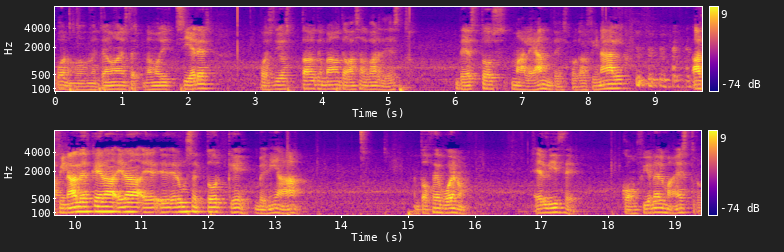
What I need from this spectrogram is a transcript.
bueno, me tengo en este, dicho, si eres, pues Dios tarde o temprano te va a salvar de esto, de estos maleantes, porque al final, al final es que era, era, e- era un sector que venía a. Entonces, bueno, él dice, confío en el maestro.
